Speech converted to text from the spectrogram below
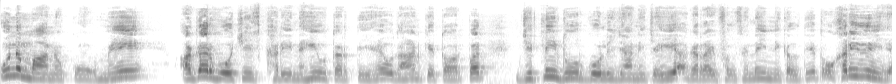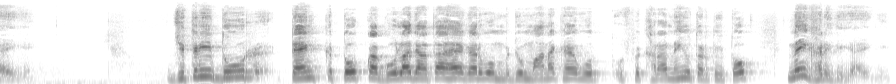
उन मानकों में अगर वो चीज़ खरी नहीं उतरती है, उदाहरण के तौर पर जितनी दूर गोली जानी चाहिए, अगर राइफल से नहीं निकलती है तो वो खरीदी नहीं जाएगी। जितनी दूर टैंक तोप का गोला जाता है, अगर वो जो मानक है, वो उस पर खरा नहीं उतरती तोप नहीं खरीदी जाएगी।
